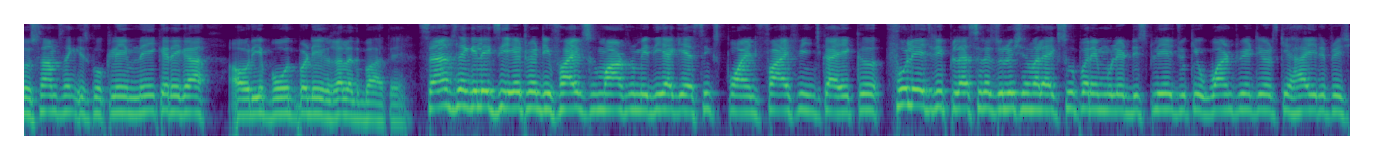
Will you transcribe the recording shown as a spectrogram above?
तो सैमसंग इसको क्लेम नहीं करेगा। और ये बहुत बड़ी गलत बात है। Samsung Galaxy A twenty five smartphone में दिया गया 6.5 इंच का एक फुल एच प्लस रेजोल्यूशन वाला एक सुपर एमुलेट डिस्प्ले जो कि 120 ट्वेंटी के हाई रिफ्रेश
